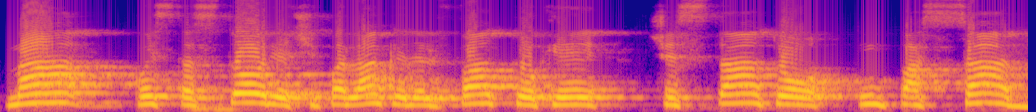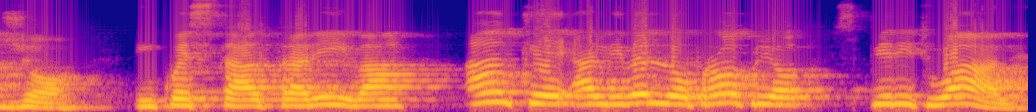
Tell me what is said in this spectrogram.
Ma questa storia ci parla anche del fatto che c'è stato un passaggio in questa altra riva, anche a livello proprio spirituale,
